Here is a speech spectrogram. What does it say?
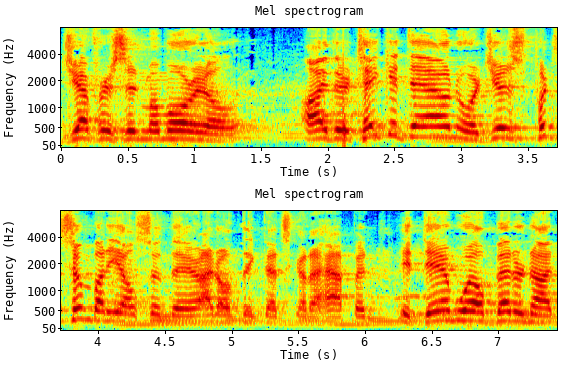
Jefferson Memorial. Either take it down or just put somebody else in there. I don't think that's going to happen. It damn well better not.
